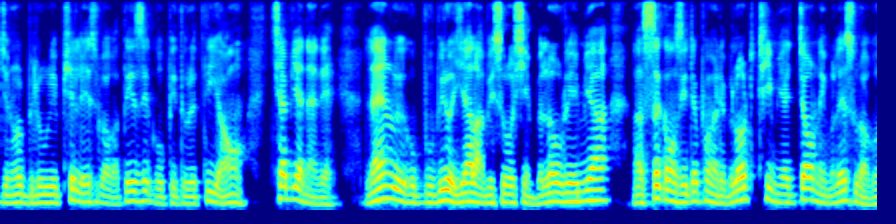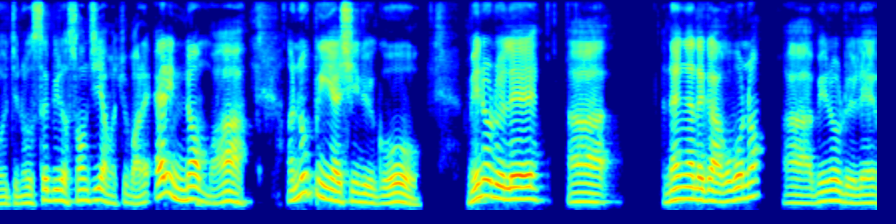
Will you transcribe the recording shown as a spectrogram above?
ကျွန်တော်တို့ဘယ်လိုတွေဖြစ်လဲဆိုတော့အသေးစိတ်ကိုပြည်သူတွေသိအောင်ချက်ပြတ်နိုင်တယ်လမ်းတွေကိုပူပြီးတော့ရလာပြီဆိုလို့ရှိရင်ဘယ်လိုတွေများအာစစ်ကောင်စီတပ်ဖွဲ့တွေဘယ်လိုထိများကြောက်နေမလဲဆိုတော့ကိုကျွန်တော်တို့ဆက်ပြီးတော့စောင့်ကြည့်ရမှာဖြစ်ပါတယ်အဲ့ဒီနောက်မှာအမှုပညာရှင်တွေကို မင်းတို့တွေလည်းအာနိုင်ငံတကာကိုပေါ့နော်အာမင်းတို့တွေလည်း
